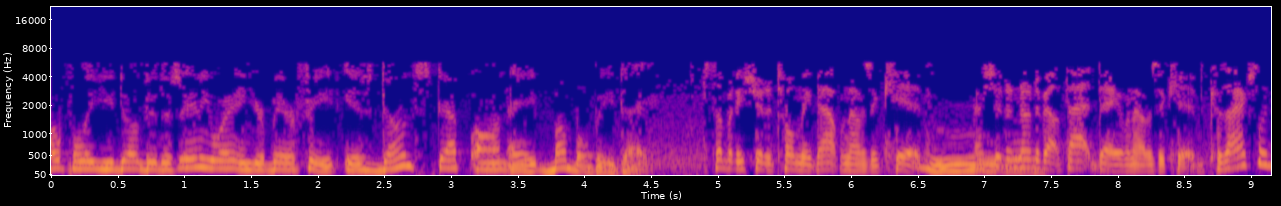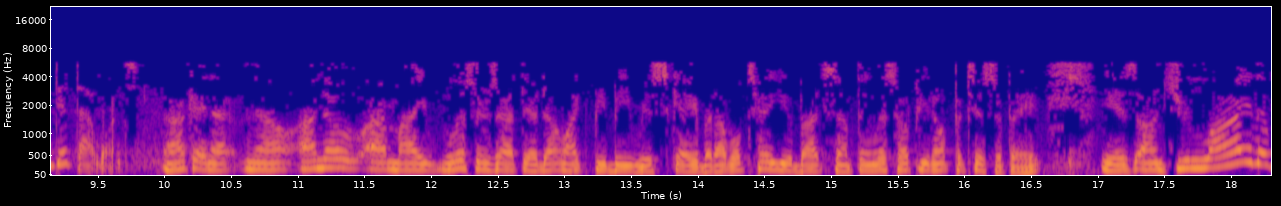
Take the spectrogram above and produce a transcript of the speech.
hopefully you don't do this anyway in your bare feet. Is don't step on a bumblebee day. Somebody should have told me that when I was a kid. Ooh. I should have known about that day when I was a kid because I actually did that once. Okay, now, now I know uh, my listeners out there don't like to be risque, but I will tell you about something. Let's hope you don't participate. Is on July the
